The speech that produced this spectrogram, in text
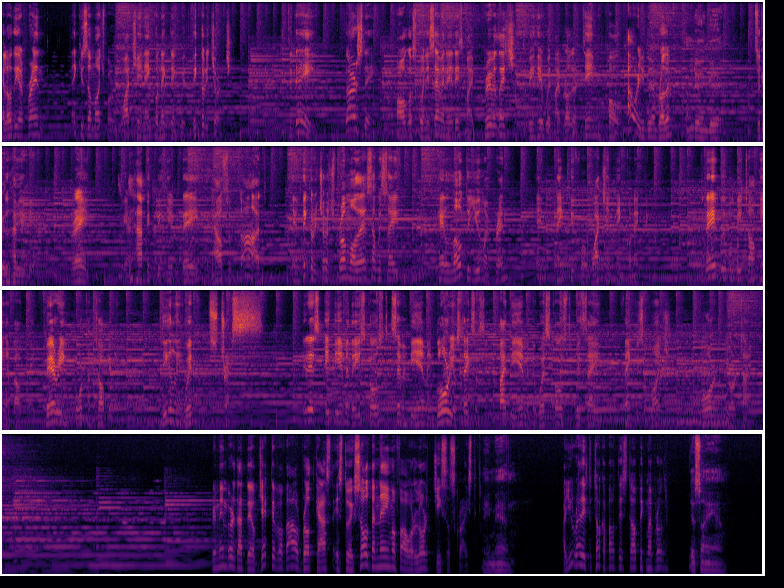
Hello, dear friend. Thank you so much for watching and connecting with Victory Church. Today, Thursday, August 27, it is my privilege to be here with my brother Tim Cole. How are you doing, brother? I'm doing good. It's Good, to have be you here. Great. We are happy to be here today in the house of God in Victory Church from Odessa. We say hello to you, my friend, and thank you for watching and connecting. Today we will be talking about a very important topic dealing with stress. It is 8 p.m. in the East Coast, 7 p.m. in glorious Texas, and 5 p.m. in the West Coast. We say thank you so much for your time. Remember that the objective of our broadcast is to exalt the name of our Lord Jesus Christ. Amen. Are you ready to talk about this topic, my brother? Yes, I am.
